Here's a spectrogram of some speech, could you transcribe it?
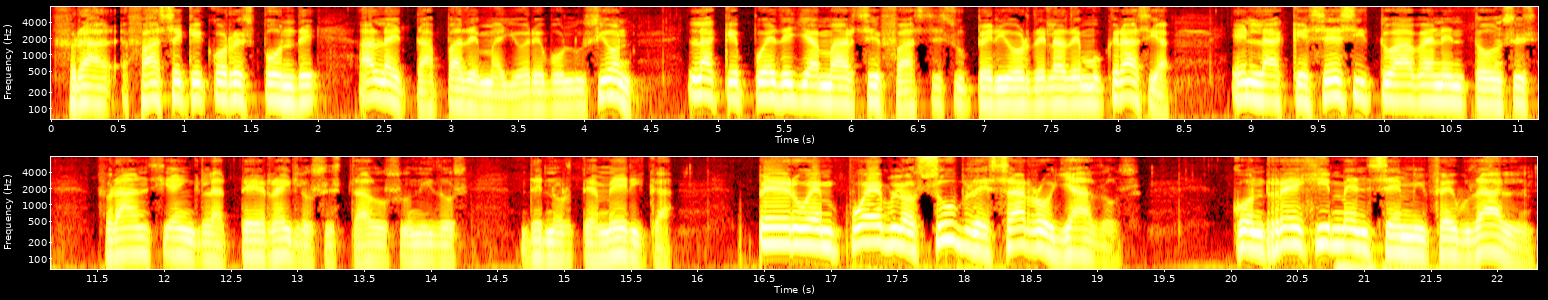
fase que corresponde a la etapa de mayor evolución, la que puede llamarse fase superior de la democracia, en la que se situaban entonces Francia, Inglaterra y los Estados Unidos de Norteamérica pero en pueblos subdesarrollados, con régimen semifeudal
